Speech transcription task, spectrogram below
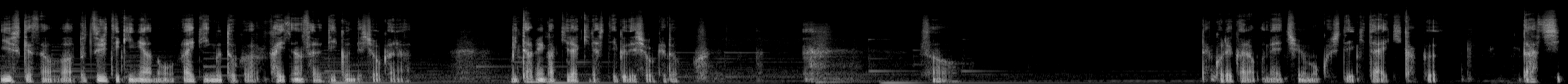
ゆうすけさんは物理的にあのライティングとかが改善されていくんでしょうから見た目がキラキラしていくでしょうけど。そう。でこれからもね注目していきたい企画だし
